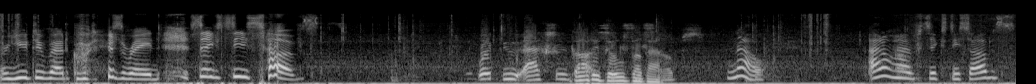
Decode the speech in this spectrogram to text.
Or YouTube headquarters raid. 60 subs. Wait, you actually got Gotta go, 60 Bubba. subs? No. I don't have 60 subs.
